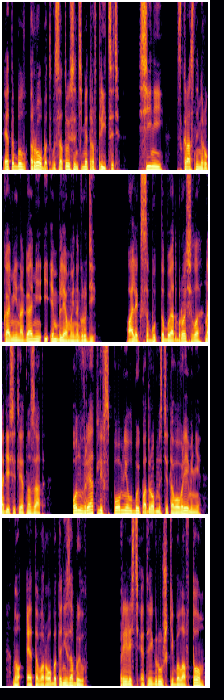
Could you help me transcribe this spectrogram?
Это был робот высотой сантиметров 30, синий, с красными руками и ногами и эмблемой на груди. Алекса будто бы отбросило на 10 лет назад. Он вряд ли вспомнил бы подробности того времени, но этого робота не забыл. Прелесть этой игрушки была в том,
